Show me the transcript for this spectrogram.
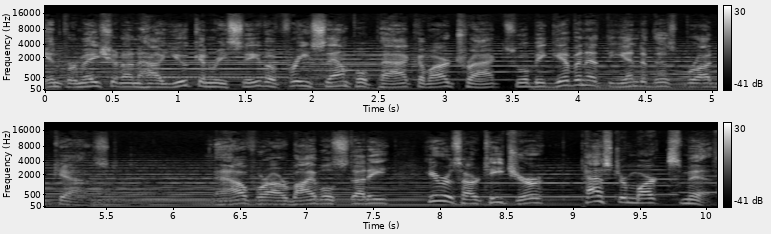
Information on how you can receive a free sample pack of our tracts will be given at the end of this broadcast. Now, for our Bible study, here is our teacher, Pastor Mark Smith.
